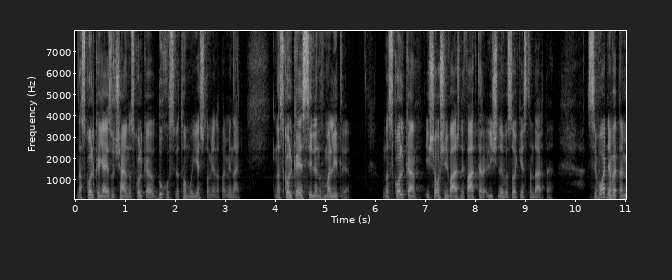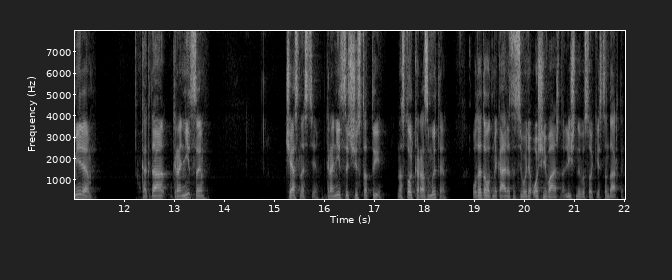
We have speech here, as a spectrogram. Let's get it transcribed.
Насколько я изучаю, насколько Духу Святому есть, что мне напоминать. Насколько я силен в молитве насколько еще очень важный фактор личные высокие стандарты. Сегодня в этом мире, когда границы честности, границы чистоты настолько размыты, вот это вот, мне кажется, сегодня очень важно, личные высокие стандарты.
